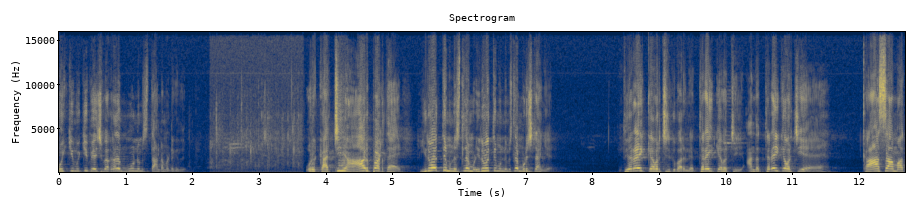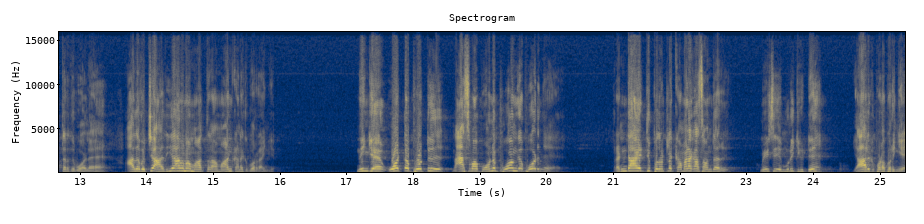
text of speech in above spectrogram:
முக்கி முக்கி பேசி பார்க்கறது மூணு நிமிஷம் தாண்ட மாட்டேங்குது. ஒரு கட்சியின் ஆர்ப்பாட்டத்தை இருபத்தி மூணு நிமிஷத்தில் இருபத்தி மூணு நிமிஷத்தில் முடிச்சிட்டாங்க. திரை கவர்ச்சி இருக்கு பாருங்க திரை கவர்ச்சி. அந்த திரை கவர்ச்சியை காசாக மாற்றுறது போல் அதை வச்சு அதிகாரமாக மாற்றலாமான்னு கணக்கு போடுறாங்க. நீங்கள் ஓட்டை போட்டு நாசமாக போன போங்க போடுங்க. ரெண்டாயிரத்தி பதினெட்டில் கமலஹாசன் வந்தார். மீசையை முறுக்கிக்கிட்டு யாருக்கு போட போகிறீங்க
